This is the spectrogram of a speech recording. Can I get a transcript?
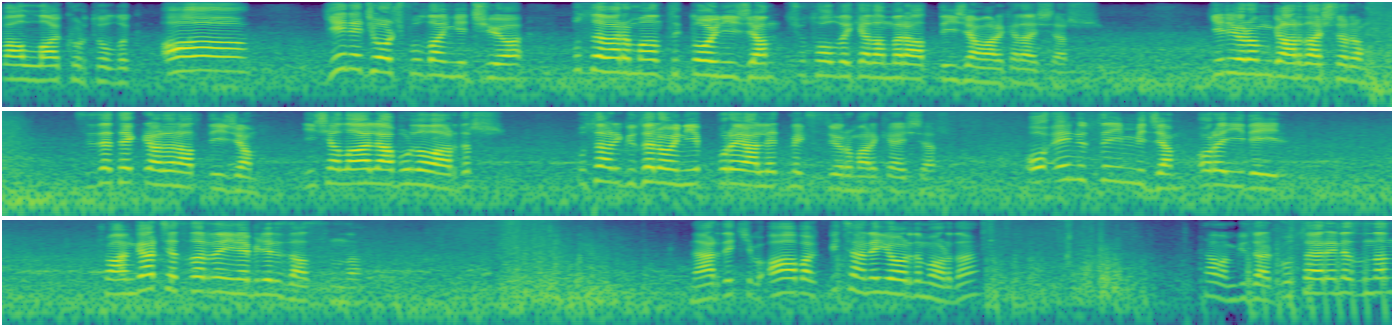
Vallahi kurtulduk. Aa! Gene George Pool'dan geçiyor. Bu sefer mantıklı oynayacağım. Şu soldaki adamları atlayacağım arkadaşlar. Geliyorum kardeşlerim. Size tekrardan atlayacağım. İnşallah hala buradalardır. Bu sefer güzel oynayıp burayı halletmek istiyorum arkadaşlar. O en üste inmeyeceğim. Orası iyi değil. Şu hangar çatılarına inebiliriz aslında. Nerede ki? Aa bak bir tane gördüm orada. Tamam güzel. Bu sefer en azından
